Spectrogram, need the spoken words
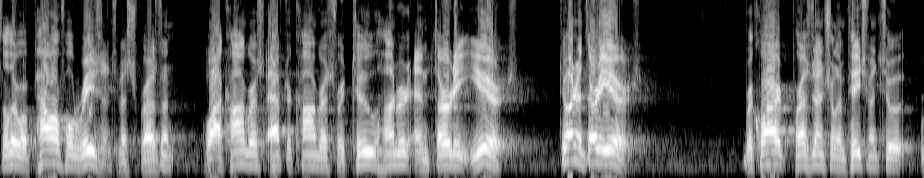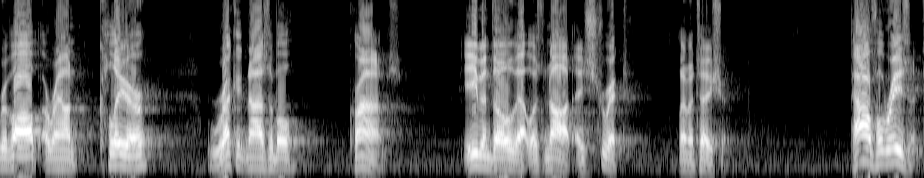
So there were powerful reasons, Mr. President, why Congress after Congress for 230 years, 230 years, required presidential impeachment to revolve around clear, recognizable crimes, even though that was not a strict limitation. Powerful reasons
